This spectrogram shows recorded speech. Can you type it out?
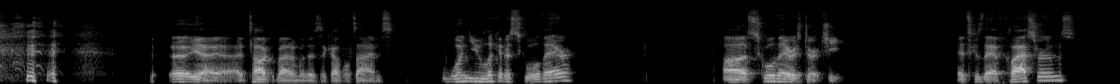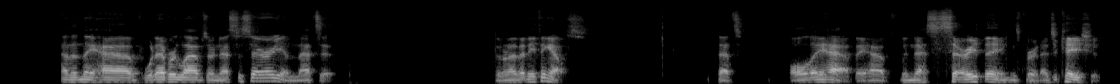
uh, yeah, yeah, I talked about him with this a couple times. When you look at a school there, uh, school there is dirt cheap. It's because they have classrooms, and then they have whatever labs are necessary, and that's it. They don't have anything else. That's all they have. They have the necessary things for an education.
